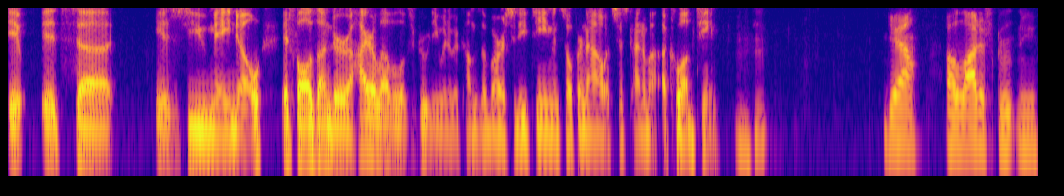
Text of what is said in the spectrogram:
it it's uh as you may know it falls under a higher level of scrutiny when it becomes a varsity team. And so for now it's just kind of a, a club team. Mm-hmm. Yeah, a lot of scrutiny,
